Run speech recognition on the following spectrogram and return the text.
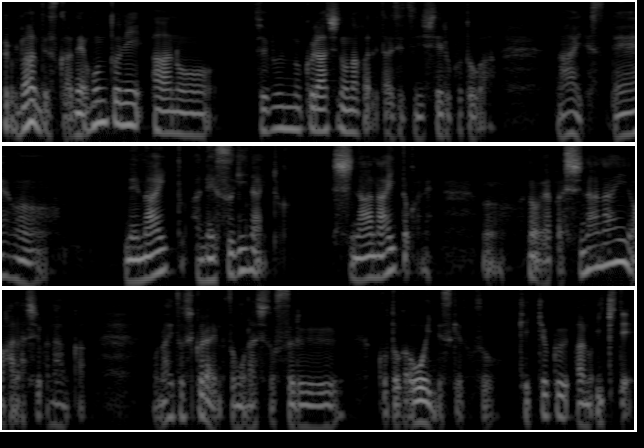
でも何ですかね。本当にあの自分の暮らしの中で大切にしていることがないですね。うん、寝ないとか寝すぎないとか死なないとかね、うん、やっぱり死なないの話はなんか同い年くらいの友達とすることが多いんですけどそう。結局あの生きて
